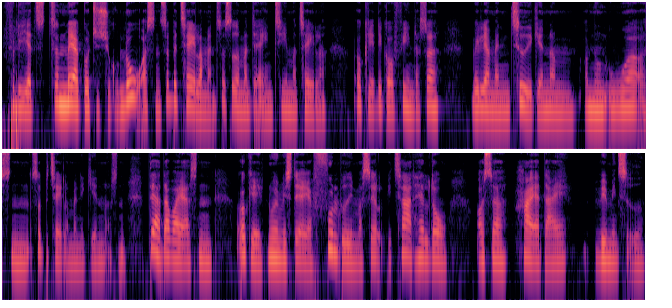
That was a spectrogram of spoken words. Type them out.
Fordi at sådan med at gå til psykolog og sådan, så betaler man, så sidder man der i en time og taler. Okay, det går fint, og så vælger man en tid igen om, om nogle uger, og sådan, så betaler man igen. Og sådan. Der, der var jeg sådan, okay, nu investerer jeg fuldt ud i mig selv. Vi tager et halvt år, og så har jeg dig ved min side.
